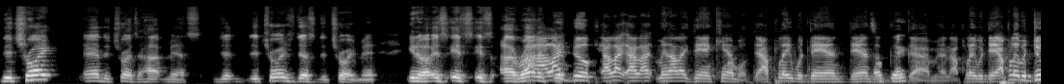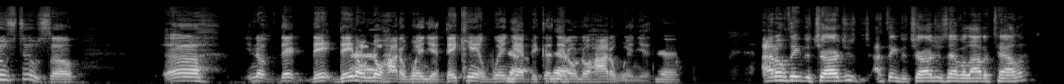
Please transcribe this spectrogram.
Detroit, eh, Detroit's a hot mess. De- Detroit's just Detroit, man. You know, it's it's it's ironic. I like Bill. I like I like man. I like Dan Campbell. I play with Dan. Dan's a okay. good guy, man. I play with Dan. I play with Deuce too. So, uh, you know, they they they don't know how to win yet. They can't win no, yet because no. they don't know how to win yet. No. I don't think the Chargers. I think the Chargers have a lot of talent.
